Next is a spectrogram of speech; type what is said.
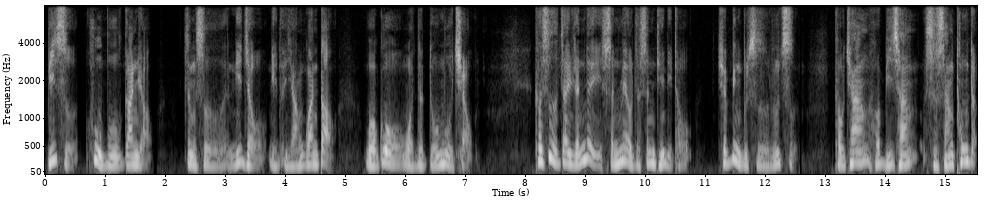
彼此互不干扰。正是你走你的阳关道，我过我的独木桥。可是，在人类神妙的身体里头，却并不是如此。口腔和鼻腔是相通的。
